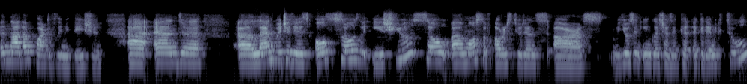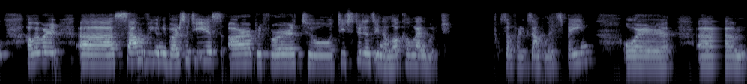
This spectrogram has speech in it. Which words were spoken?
another part of limitation. Uh, and uh, language it is also the issue. So uh, most of our students are using English as an academic tool. However, uh, some of universities are preferred to teach students in a local language. So for example, in Spain, or um,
